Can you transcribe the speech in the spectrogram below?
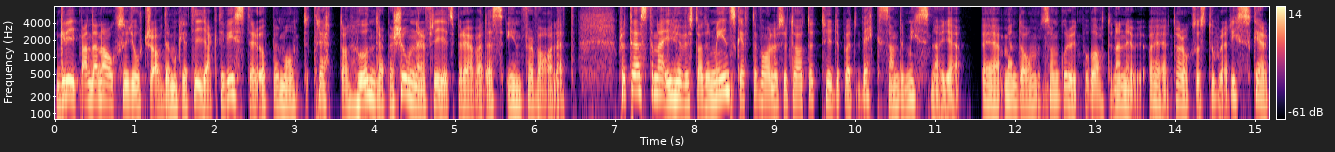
Gripanden har också gjorts av demokratiaktivister. Uppemot 1300 personer frihetsberövades inför valet. Protesterna i huvudstaden Minsk efter valresultatet tyder på ett växande missnöje Eh, men de som går ut på gatorna nu eh, tar också stora risker.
